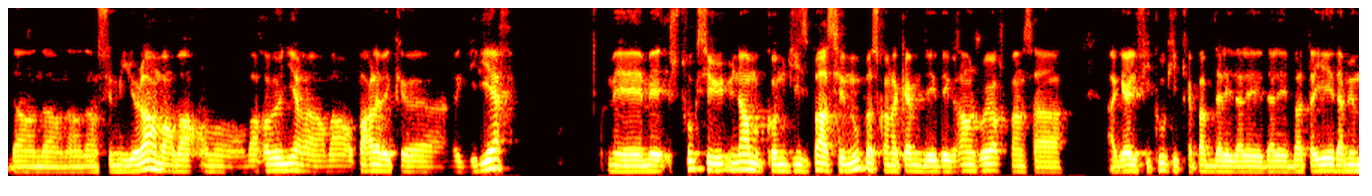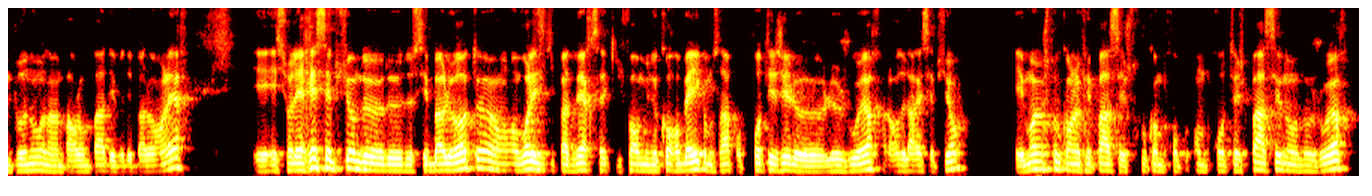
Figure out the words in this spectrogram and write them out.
dans, ce milieu-là. On va, revenir, on va en parler avec, euh, avec Villiers. Mais, mais, je trouve que c'est une arme qu'on n'utilise pas assez nous parce qu'on a quand même des, grands joueurs. Je pense à, à Gaël Ficou qui est capable d'aller, batailler. Damien Pono, n'en parlons pas, des, des, ballons en l'air. Et, sur les réceptions de, ces balles hautes, on, voit les équipes adverses qui forment une corbeille comme ça pour protéger le, joueur lors de la réception. Et moi, je trouve qu'on ne le fait pas assez. Je trouve qu'on ne protège pas assez nos, joueurs.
